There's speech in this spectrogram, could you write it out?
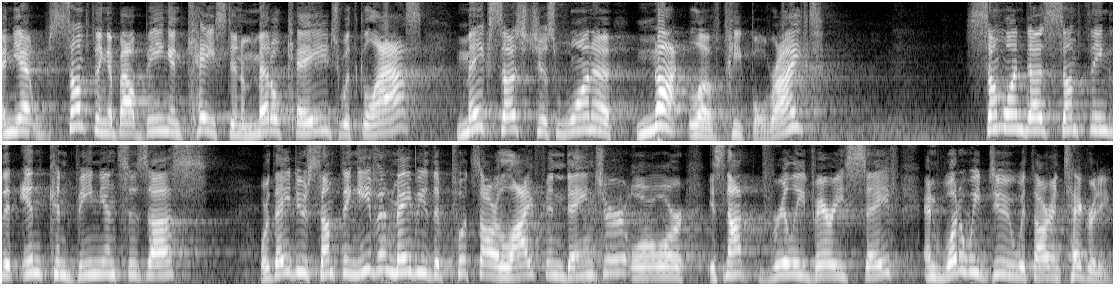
And yet, something about being encased in a metal cage with glass makes us just want to not love people, right? Someone does something that inconveniences us, or they do something even maybe that puts our life in danger or, or is not really very safe. And what do we do with our integrity?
